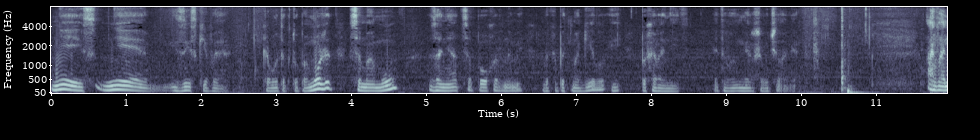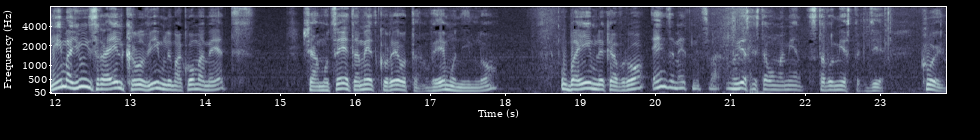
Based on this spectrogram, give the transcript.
не, из, не изыскивая кого-то, кто поможет, самому заняться похоронами, выкопать могилу и похоронить этого умершего человека. אבל היו ישראל קרובים למקום המת, שהמוצא את המת קורא אותה והם עונים לו, убаим лекавро, эн замет мецва. Но если с того момента, с того места, где Коин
